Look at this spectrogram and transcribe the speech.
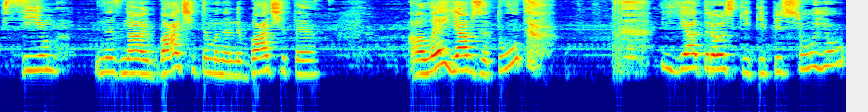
всім. Не знаю, бачите мене, не бачите. Але я вже тут. Я трошки кипішую.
